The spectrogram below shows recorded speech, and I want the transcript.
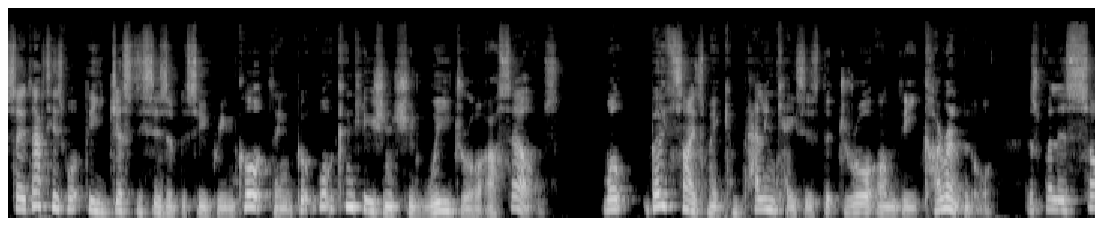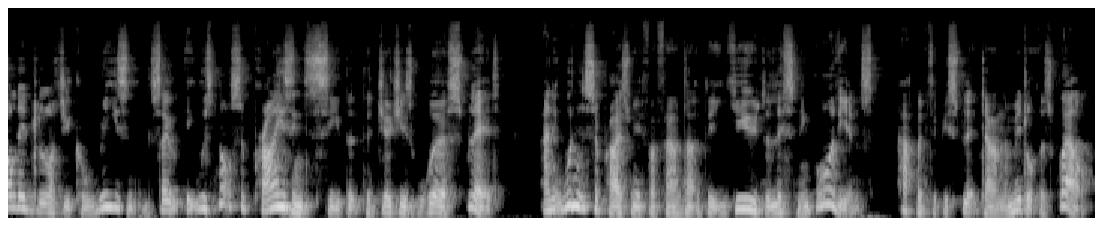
So that is what the justices of the Supreme Court think, but what conclusion should we draw ourselves? Well, both sides make compelling cases that draw on the current law as well as solid logical reasoning, so it was not surprising to see that the judges were split, and it wouldn't surprise me if I found out that you, the listening audience, happened to be split down the middle as well.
